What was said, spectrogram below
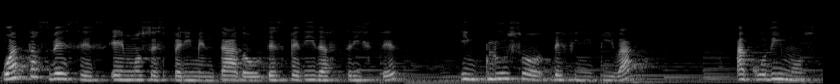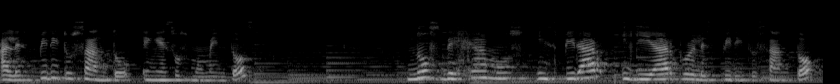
¿Cuántas veces hemos experimentado despedidas tristes, incluso definitivas? ¿Acudimos al Espíritu Santo en esos momentos? ¿Nos dejamos inspirar y guiar por el Espíritu Santo?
